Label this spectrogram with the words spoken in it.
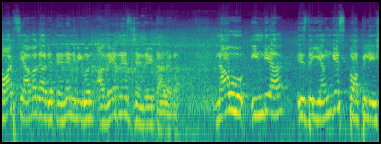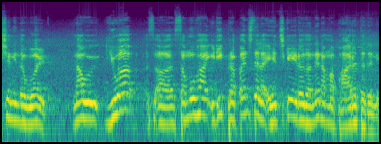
ಥಾಟ್ಸ್ ಯಾವಾಗ ಆಗುತ್ತೆ ಅಂದ್ರೆ ನಿಮಗೆ ಒಂದು ಅವೇರ್ನೆಸ್ ಜನರೇಟ್ ಆದಾಗ. ನಾವು India is the youngest population in the world ನಾವು ಯುವ ಸಮೂಹ ಇಡೀ ಪ್ರಪಂಚದಲ್ಲಿ ಹೆಚ್ಚಿಗೆ ಇರೋದಂದ್ರೆ ನಮ್ಮ ಭಾರತದಲ್ಲಿ.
